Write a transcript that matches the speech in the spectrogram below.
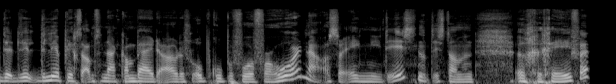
de, de, de leerplichtambtenaar kan beide ouders oproepen voor verhoor. Nou, als er één niet is, dat is dan een, een gegeven.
